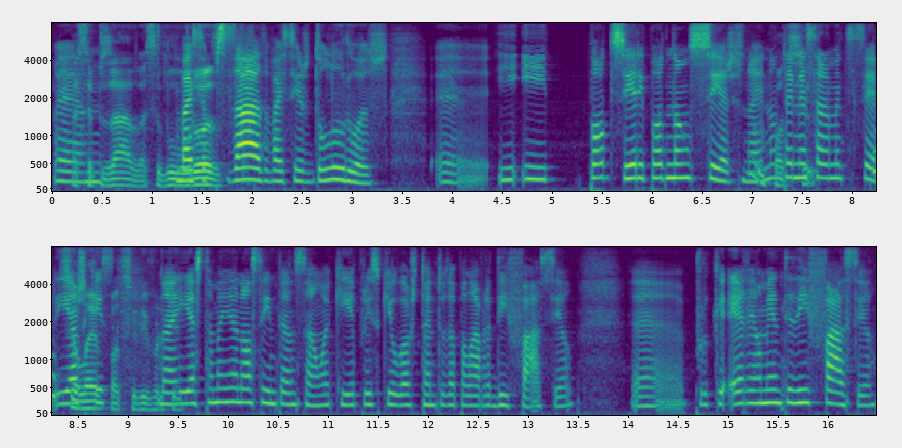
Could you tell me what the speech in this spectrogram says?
Vai ser pesado, vai ser Hum, vai ser doloroso. pesado, vai ser doloroso. Eh, e, e pode ser e pode não ser, não é? Não tem ser- necessariamente de ser. pode e ser acho leve, que isso, pode ser não é? divertido. E esta também é a nossa intenção aqui, é por isso que eu gosto tanto da palavra difícil, eh, porque é realmente difícil.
